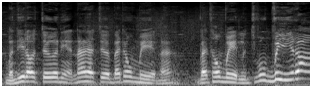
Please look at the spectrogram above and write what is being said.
เหมือนที่เราเจอเนี่ย น่าจะเจอ Battle Mage นะ Battle Mage หรือวีรา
